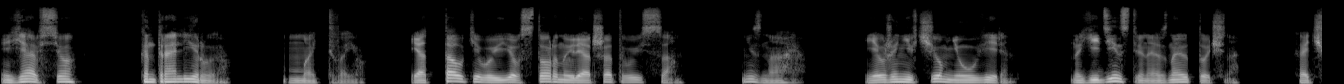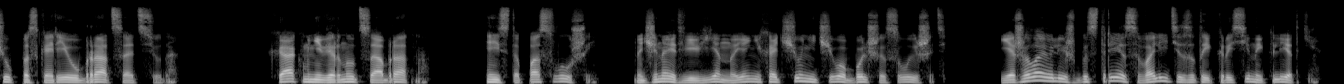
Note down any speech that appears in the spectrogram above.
Я все контролирую. Мать твою. И отталкиваю ее в сторону или отшатываюсь сам. Не знаю. Я уже ни в чем не уверен. Но единственное знаю точно. Хочу поскорее убраться отсюда. Как мне вернуться обратно? «Эйста, послушай», — начинает Вивьен, но я не хочу ничего больше слышать. Я желаю лишь быстрее свалить из этой крысиной клетки.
